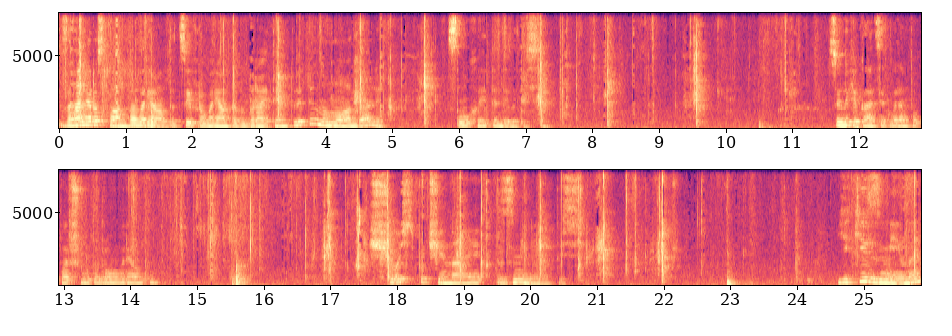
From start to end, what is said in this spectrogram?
Загальний розклад, два варіанти. Цифру варіанти вибираєте інтуїтивно, ну а далі слухаєте, дивитеся. Сигніфікація варіант по першому та другому варіанту. Щось починає змінюватись. Які зміни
